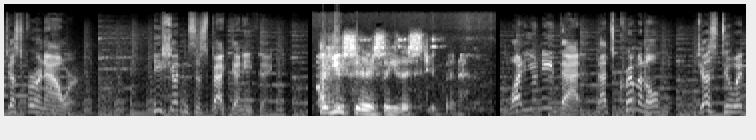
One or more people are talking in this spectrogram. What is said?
just for an hour. He shouldn't suspect anything. Are you seriously this stupid? Why do you need that? That's criminal. Just do it,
